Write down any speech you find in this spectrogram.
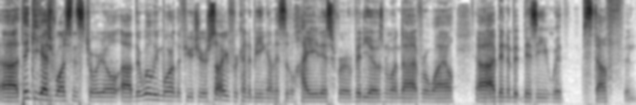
Uh, thank you guys for watching this tutorial. Uh, there will be more in the future. Sorry for kind of being on this little hiatus for videos and whatnot for a while. Uh, I've been a bit busy with stuff and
